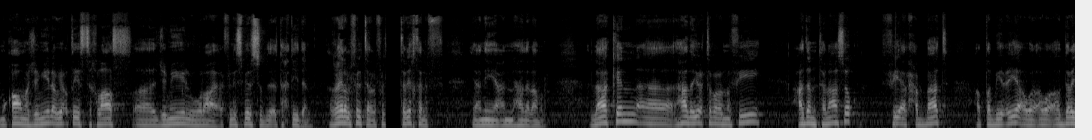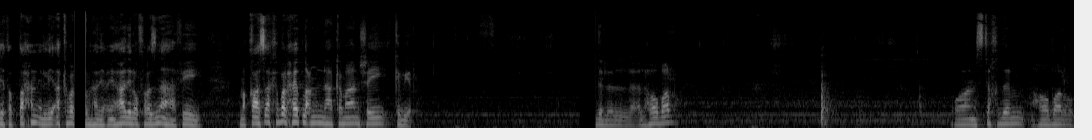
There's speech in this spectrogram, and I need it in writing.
مقاومة جميلة ويعطي استخلاص جميل ورائع في الاسبريسو تحديدا. غير الفلتر الفلتر يختلف يعني عن هذا الأمر. لكن هذا يعتبر أنه في عدم تناسق في الحبات الطبيعية أو أو درجة الطحن اللي أكبر من هذه. يعني هذه لو فرزناها في مقاس أكبر حيطلع منها كمان شيء كبير. ال hopper ونستخدم hopper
